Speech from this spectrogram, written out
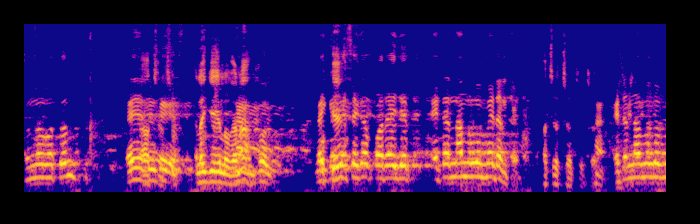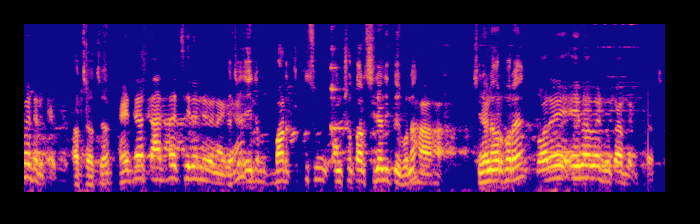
সুন্দর মতন এই যে আচ্ছা ঢুকে আচ্ছা গেছে। লাগিয়ে গেল না? হ্যাঁ লেগে গেছে পরে এই যে এটার নাম হলো মেডাল কাট আচ্ছা আচ্ছা আচ্ছা আচ্ছা। হ্যাঁ এটার নাম হলো মেডাল কাট আচ্ছা আচ্ছা। এটা তারটা ছিঁড়ে নেবেন আগে আচ্ছা হ্যাঁ? এইটা বাড়তি কিছু অংশ তার ছিঁড়ে নিতে হইব না? হ্যাঁ হ্যাঁ। ছিঁড়ে নেওয়ার পরে? পরে এইভাবে ঢুকাবেন। আচ্ছা।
